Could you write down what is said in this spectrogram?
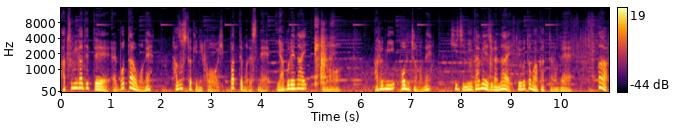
厚みが出てボタンをね外す時にこう引っ張ってもですね破れないこのアルミポンチョのね生地にダメージがないということも分かったのでまあ、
